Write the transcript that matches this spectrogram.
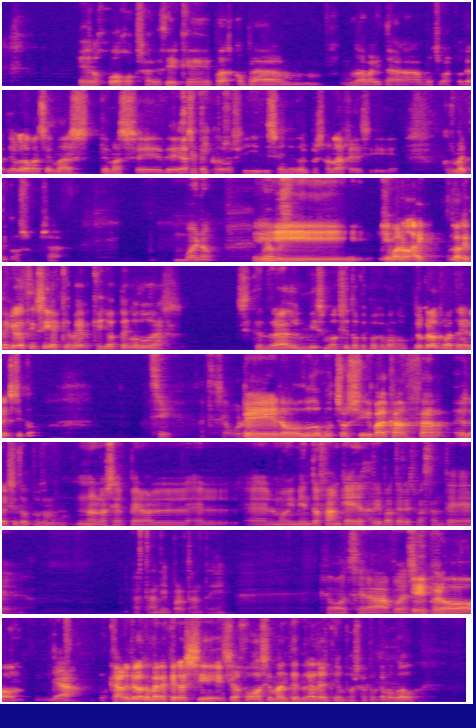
el juego o sea decir que puedas comprar una varita mucho más potente yo creo que van a ser más temas eh, de aspectos y diseño del personaje y cosméticos o sea bueno, y bueno, pues, hay, lo que te quiero decir sí hay que ver que yo tengo dudas si tendrá el mismo éxito que Pokémon Go yo creo que va a tener éxito sí pero dudo mucho si va a alcanzar el éxito de Pokémon. No lo sé, pero el, movimiento fan que hay de Harry Potter es bastante. bastante importante, ¿eh? Luego será, pues. Sí, pero. Ya. Claro, yo lo que me refiero es si, el juego se mantendrá en el tiempo. O sea, Pokémon Go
